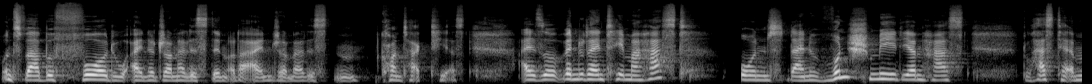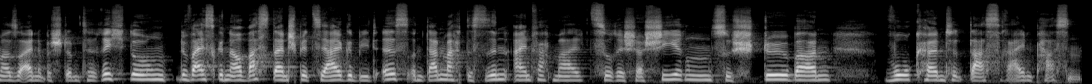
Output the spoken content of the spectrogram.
Und zwar bevor du eine Journalistin oder einen Journalisten kontaktierst. Also wenn du dein Thema hast und deine Wunschmedien hast, Du hast ja immer so eine bestimmte Richtung. Du weißt genau, was dein Spezialgebiet ist. Und dann macht es Sinn, einfach mal zu recherchieren, zu stöbern. Wo könnte das reinpassen?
